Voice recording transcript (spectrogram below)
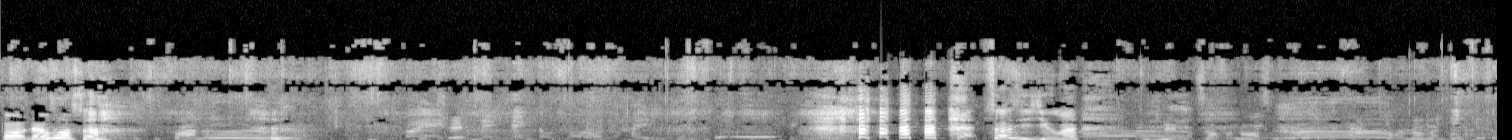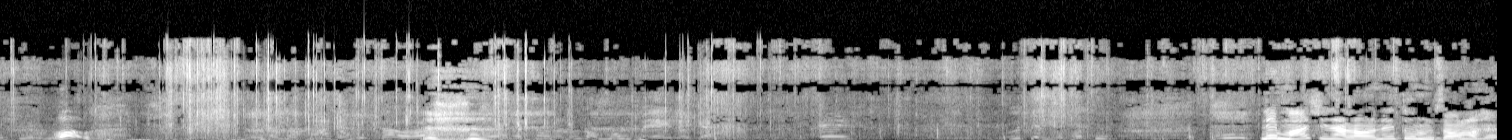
bỏ đỡ vô sợ sao gì chứ mà ô mới xin nào nên tôi không sống à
